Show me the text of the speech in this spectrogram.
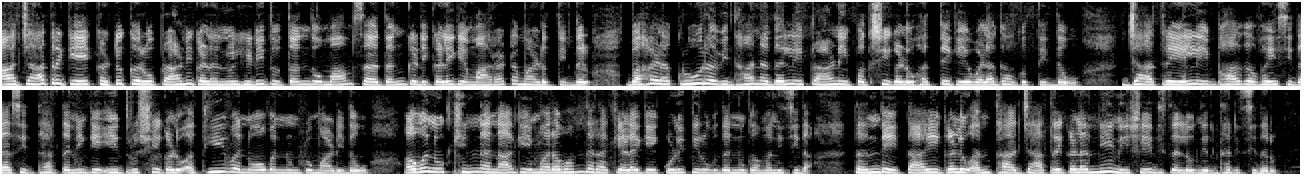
ಆ ಜಾತ್ರೆಗೆ ಕಟುಕರು ಪ್ರಾಣಿಗಳನ್ನು ಹಿಡಿದು ತಂದು ಮಾಂಸದಂಗಡಿಗಳಿಗೆ ಮಾರಾಟ ಮಾಡುತ್ತಿದ್ದರು. ಬಹಳ ಕ್ರೂರ ವಿಧಾನದಲ್ಲಿ ಪ್ರಾಣಿ ಪಕ್ಷಿಗಳು ಹತ್ಯೆಗೆ ಒಳಗಾಗುತ್ತಿದ್ದವು. ಜಾತ್ರೆಯಲ್ಲಿ ಭಾಗವಹಿಸಿದ ಸಿದ್ಧಾರ್ಥನಿಗೆ ಈ ದೃಶ್ಯಗಳು ಅತೀವ ನೋವನ್ನುಂಟು ಮಾಡಿದವು. ಅವನು ಖಿನ್ನನಾಗಿ ಮರವೊಂದರ ಕೆಳಗೆ ಕುಳಿತಿರುವುದನ್ನು ಗಮನಿಸಿದ. ತಂದೆ ತಾಯಿಗಳು ಅಂಥ ಜಾತ್ರೆಗಳನ್ನೇ ನಿಷೇಧಿಸಲು ನಿರ್ಧರಿಸಿದರು.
